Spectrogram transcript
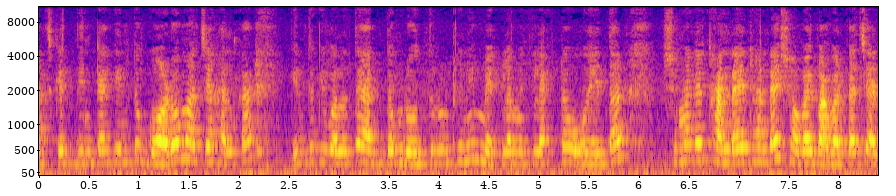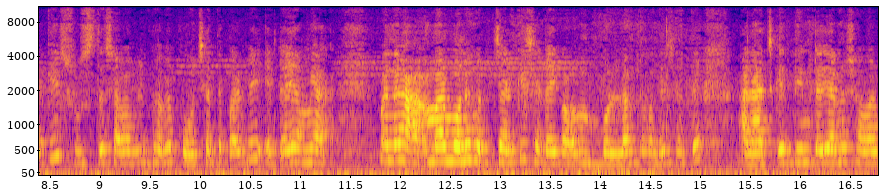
আজকের দিনটা কিন্তু গরম আছে হালকা, কিন্তু কি বলতো, একদম রোদ্দুর উঠেনি মেঘলা মেঘলা একটা ওয়েদার মানে ঠান্ডায় ঠান্ডায় সবাই বাবার কাছে আর কি সুস্থ স্বাভাবিকভাবে পৌঁছাতে পারবে, এটাই আমি মানে আমার মনে হচ্ছে আর কি, সেটাই বললাম তোমাদের সাথে। আর আজকের দিনটা যেন সবার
